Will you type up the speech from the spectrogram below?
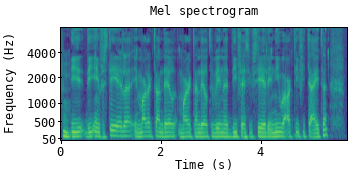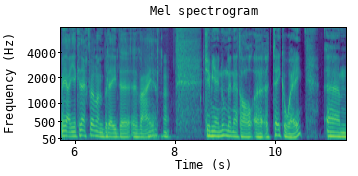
Hm. Die, die investeren in marktaandeel, marktaandeel te winnen, diversificeren in nieuwe activiteiten. Maar ja, je krijgt wel een brede eh, waaier. Jim, jij noemde net al eh, het takeaway. Ehm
